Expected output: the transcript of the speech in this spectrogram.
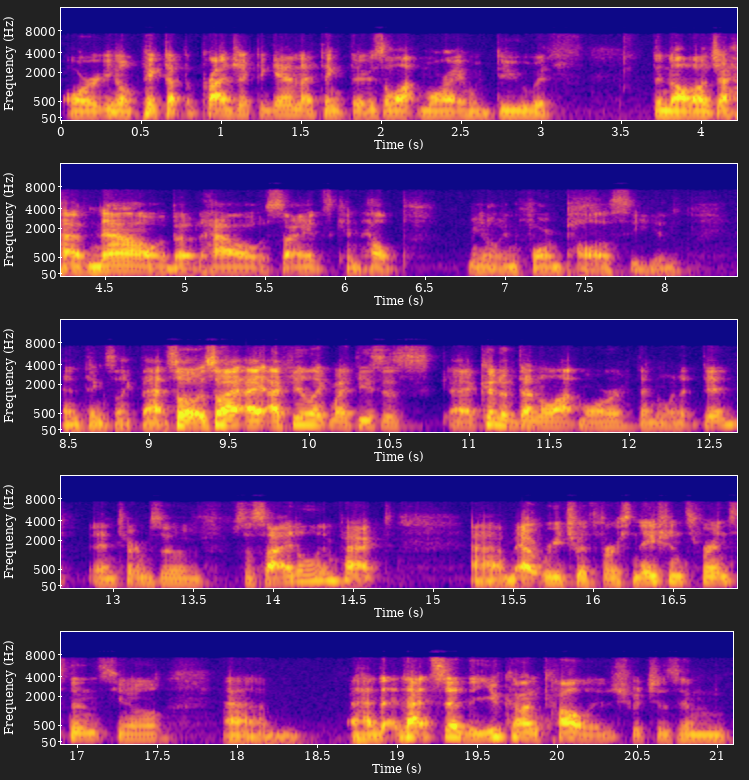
or you know picked up the project again, I think there's a lot more I would do with the knowledge I have now about how science can help you know inform policy and and things like that. So so I, I feel like my thesis uh, could have done a lot more than what it did in terms of societal impact, um, outreach with First Nations, for instance. You know, um, uh, th- that said, the Yukon College, which is in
